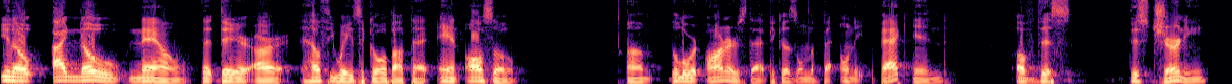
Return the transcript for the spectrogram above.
you know, I know now that there are healthy ways to go about that. And also, um, the Lord honors that because on the ba- on the back end of this, this journey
